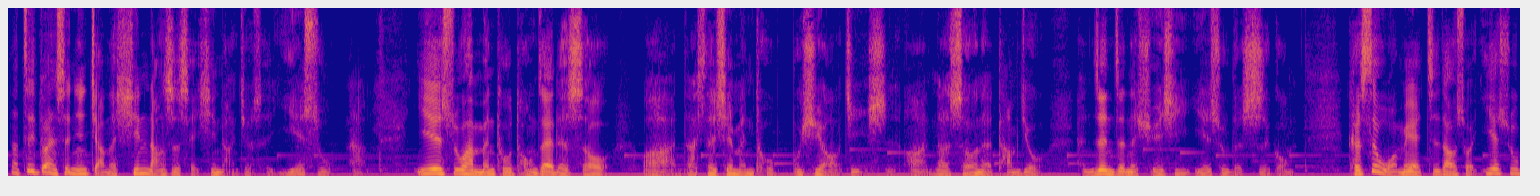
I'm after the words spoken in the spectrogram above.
那这段圣经讲的新郎是谁？新郎就是耶稣啊。耶稣和门徒同在的时候啊，那这些门徒不需要进食啊。那时候呢，他们就很认真的学习耶稣的事工。可是我们也知道说，耶稣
